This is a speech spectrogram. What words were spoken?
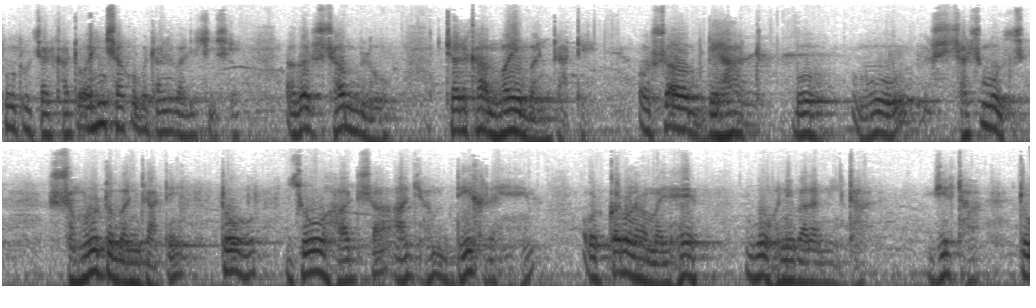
तो तो चरखा तो अहिंसा को बताने वाली चीज़ है। अगर सब लोग चरखा मय बन जाते और सब देहात वो वो सचमुच समृद्ध बन जाते तो जो हादसा आज हम देख रहे हैं और करुणामय है वो होने वाला नहीं था। ये था तो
